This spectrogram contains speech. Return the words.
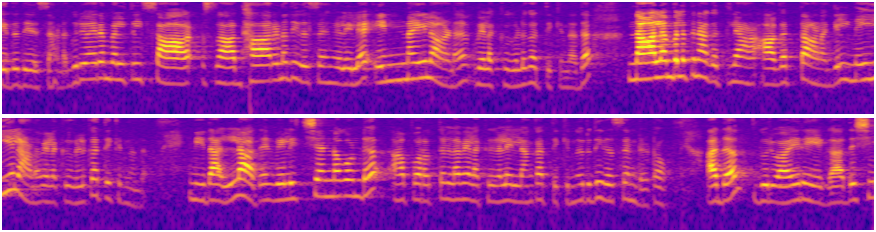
ഏത് ദിവസമാണ്? ഗുരുവായൂർ അമ്പലത്തിൽ സാധാരണ ദിവസങ്ങളിൽ എണ്ണയിലാണ് വിളക്കുകൾ കത്തിക്കുന്നത്. നാലമ്പലത്തിനകത്തിലാ അകത്താണെങ്കിൽ നെയ്യിലാണ് വിളക്കുകൾ കത്തിക്കുന്നത്. ഇനി ഇതല്ലാതെ വെളിച്ചെണ്ണ കൊണ്ട് ആ പുറത്തുള്ള വിളക്കുകളെല്ലാം കത്തിക്കുന്ന ഒരു ദിവസം ഉണ്ട് കേട്ടോ. അത് ഗുരുവായൂർ ഏകാദശി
